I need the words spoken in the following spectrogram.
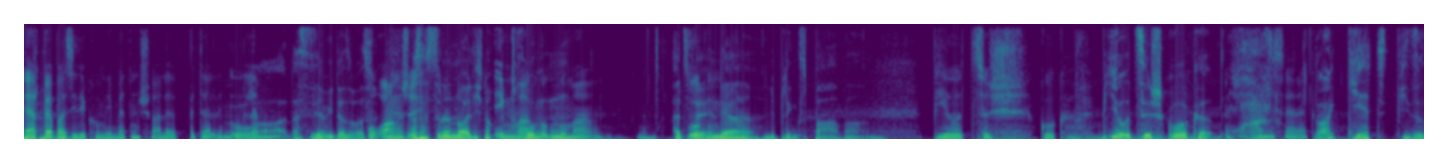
Erdbeer. Basilikum, Limettenschale, Bitterlemon, Oh, das ist ja wieder sowas. Orange, Was hast du denn neulich noch Ingwer, getrunken, Kurkuma, als wir Gurken. in der Lieblingsbar waren? Bio-Zisch, Gurke. Bio-Zisch-Gurke. Ich finde es sehr lecker. Oh, geht, wie so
